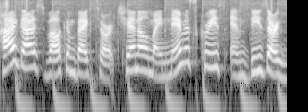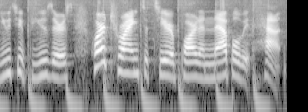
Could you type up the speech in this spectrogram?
Hi guys, welcome back to our channel. My name is Chris and these are YouTube users who are trying to tear apart an apple with hands.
